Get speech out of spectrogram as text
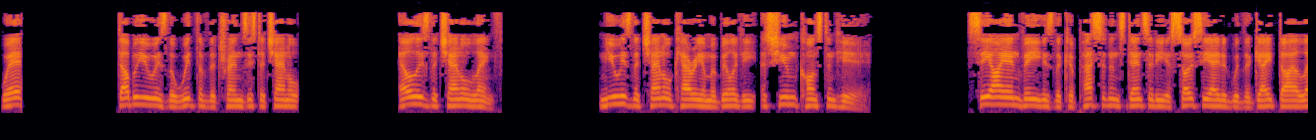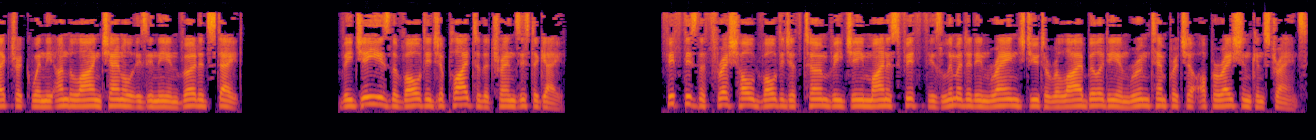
where w is the width of the transistor channel, l is the channel length, mu is the channel carrier mobility assumed constant here. CINV is the capacitance density associated with the gate dielectric when the underlying channel is in the inverted state. Vg is the voltage applied to the transistor gate. Vth is the threshold voltage. A term Vg-Vth is limited in range due to reliability and room temperature operation constraints,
